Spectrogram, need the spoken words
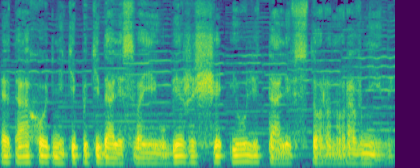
Это охотники покидали свои убежища и улетали в сторону равнины.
